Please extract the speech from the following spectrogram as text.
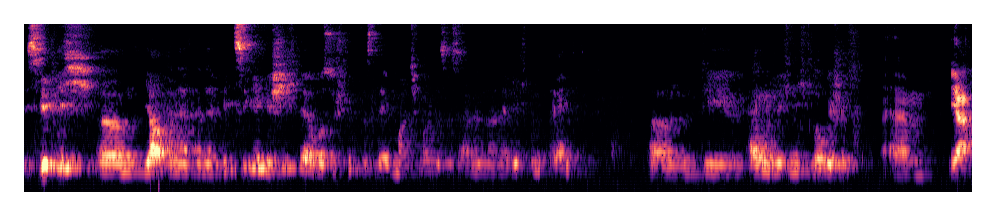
es ist wirklich ähm, ja, eine, eine witzige Geschichte, aber so spielt das Leben manchmal, dass es einen in eine Richtung drängt, ähm, die eigentlich nicht logisch ist. Ja,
